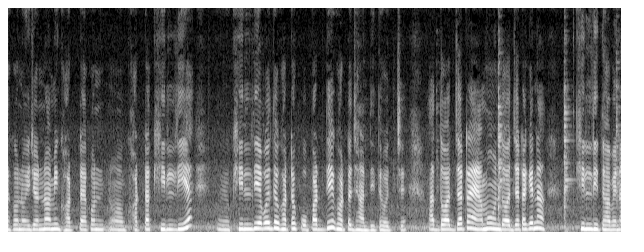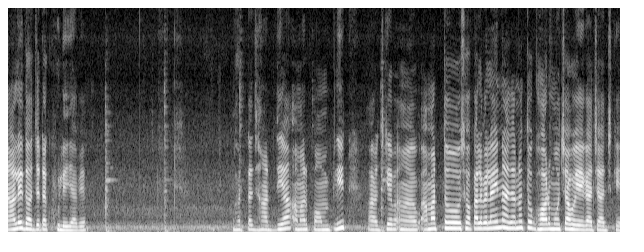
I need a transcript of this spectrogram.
এখন ওই জন্য আমি ঘরটা এখন, ঘরটা খিল দিয়ে খিল দিয়ে বলতে ঘরটা ওপার দিয়ে ঘরটা ঝাঁট দিতে হচ্ছে। আর দরজাটা এমন, দরজাটাকে না খিল দিতে হবে, নাহলে দরজাটা খুলে যাবে। ঘরটা ঝাঁট দেওয়া আমার কমপ্লিট আজকে আমার তো সকালবেলায় না জানো তো ঘর মোছা হয়ে গেছে আজকে।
